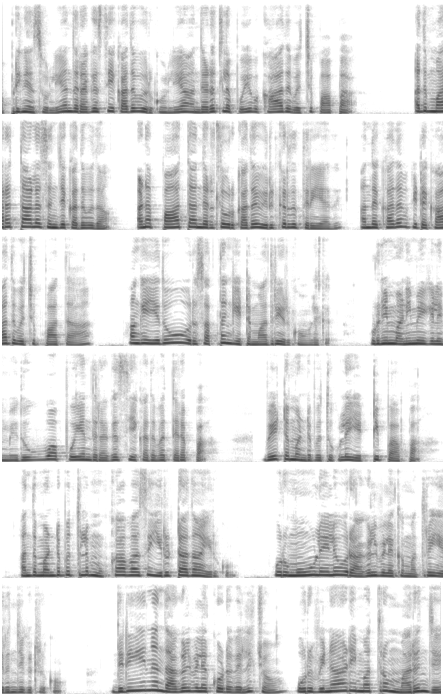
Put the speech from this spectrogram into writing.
அப்படின்னு சொல்லி அந்த ரகசிய கதவு இருக்கும் இல்லையா அந்த இடத்துல போய் அவ காதை வச்சு பாப்பா. அது மரத்தால செஞ்ச கதவு தான். ஆனா பார்த்தா அந்த இடத்துல ஒரு கதவு இருக்கிறது தெரியாது. அந்த கதவு கிட்ட காது வச்சு பார்த்தா அங்க ஏதோ ஒரு சத்தம் கேட்ட மாதிரி இருக்கும் அவளுக்கு. உடனே மணிமேகலை மெதுவா போய் அந்த ரகசிய கதவை திறப்பா. வேட்ட மண்டபத்துக்குள்ள எட்டி பாப்பா. அந்த மண்டபத்துல முக்காவாசி இருட்டாக தான் இருக்கும். ஒரு மூலையில ஒரு அகல் விளக்கு மாத்திரம் எரிஞ்சுக்கிட்டு இருக்கும். திடீர்னு அந்த அகல் விளக்கோட வெளிச்சம் ஒரு வினாடி மாத்திரம் மறைஞ்சு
